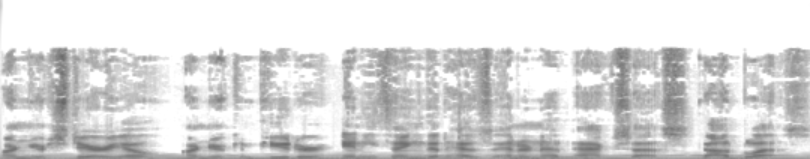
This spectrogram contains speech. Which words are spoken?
on your stereo, on your computer, anything that has internet access. God bless.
